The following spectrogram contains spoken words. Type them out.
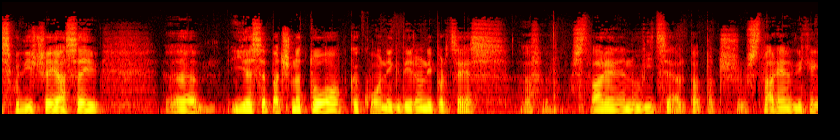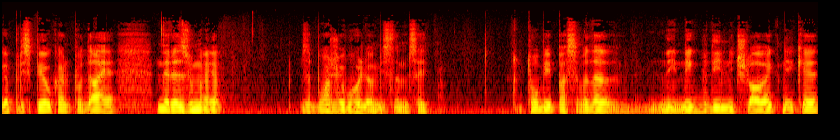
izhodišče. Jaz sej, uh, jaz se pač na to, kako nek delovni proces uh, ustvarjanja novice ali pa pač ustvarjanja nekega prispevka ali podaje, ne razumejo. Za božjo voljo, mislim, da to bi pa seveda nek vodilni človek, neke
